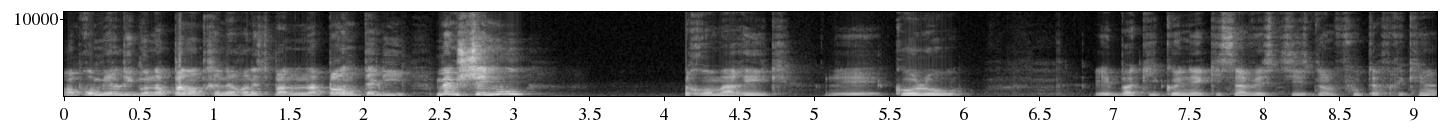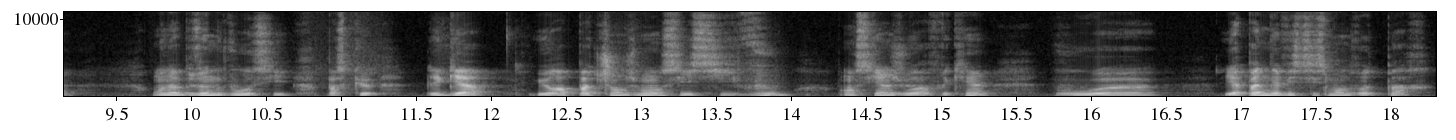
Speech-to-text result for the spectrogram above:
en Première Ligue, on n'a pas d'entraîneur en Espagne, on n'a pas en Italie. Même chez nous. Romaric, les Colos, les Baki connaissent qui s'investissent dans le foot africain, on a besoin de vous aussi. Parce que, les gars, il n'y aura pas de changement aussi si vous, anciens joueurs africains, vous, euh, il n'y a pas d'investissement de votre part.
